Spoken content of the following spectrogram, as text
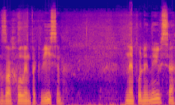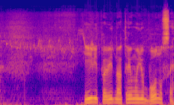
за хвилин так 8. Не полінився. І відповідно отримую бонуси.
